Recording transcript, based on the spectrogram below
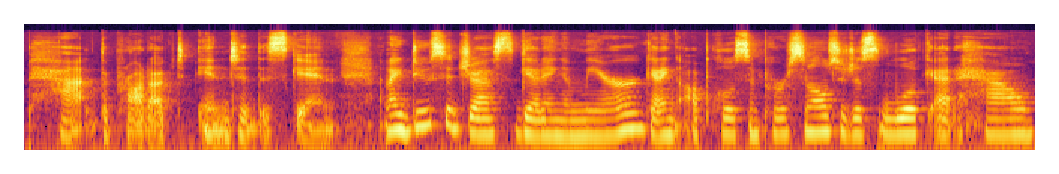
pat the product into the skin. And I do suggest getting a mirror, getting up close and personal to just look at how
